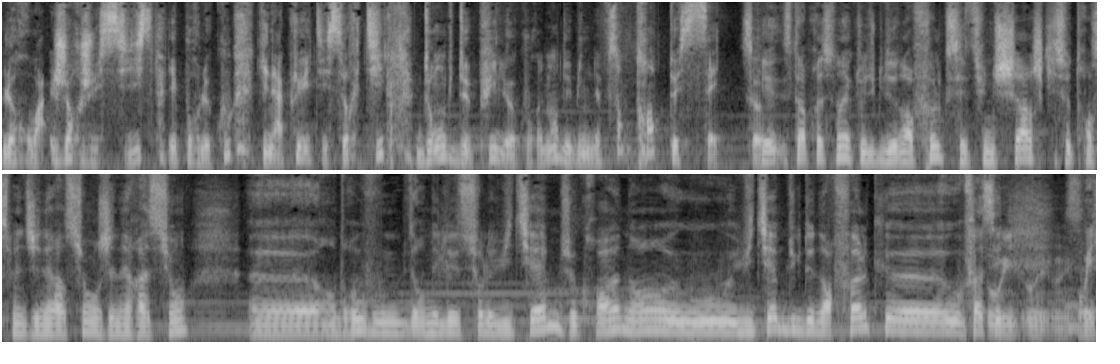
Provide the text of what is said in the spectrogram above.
le roi George VI, et pour le coup, qui n'a plus été sorti donc depuis le couronnement de 1937. C'est impressionnant avec le duc de Norfolk, c'est une charge qui se transmet de génération en génération. Euh, Andrew, vous, on est sur le huitième, je crois, non Ou huitième duc de Norfolk euh, enfin, Oui, oui,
